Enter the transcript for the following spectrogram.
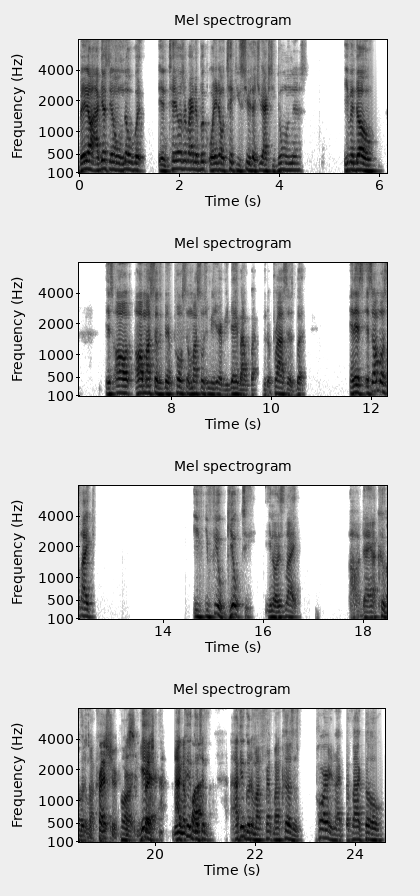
but I guess they don't know what entails of writing a book, or they don't take you serious that you're actually doing this, even though it's all all my stuff has been posted on my social media every day by, by through the process. But and it's it's almost like you, you feel guilty. You know, it's like, oh dang, I could So go to my pressure. Party. Yeah, pressure I could go to I could go to my friend my cousin's party tonight, but if I go,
